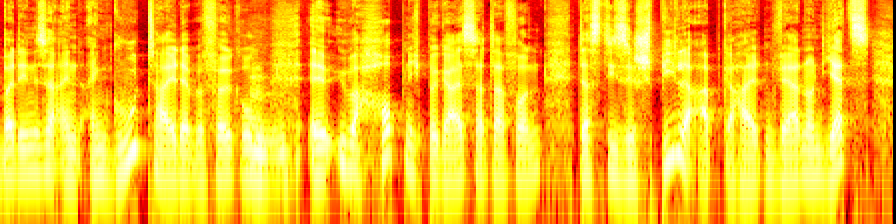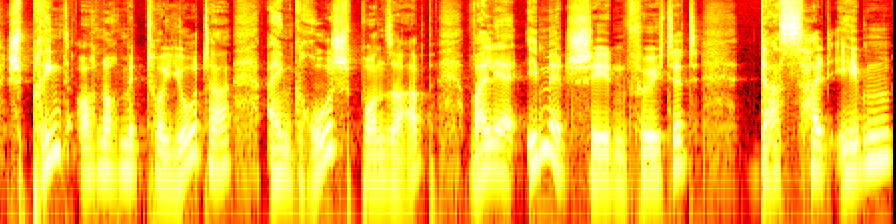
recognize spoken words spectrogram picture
Bei denen ist ja ein, ein Gutteil der Bevölkerung mhm. äh, überhaupt nicht begeistert davon, dass diese Spiele abgehalten werden. Und jetzt springt auch noch mit Toyota ein Großsponsor ab, weil er Image-Schäden fürchtet, dass halt eben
